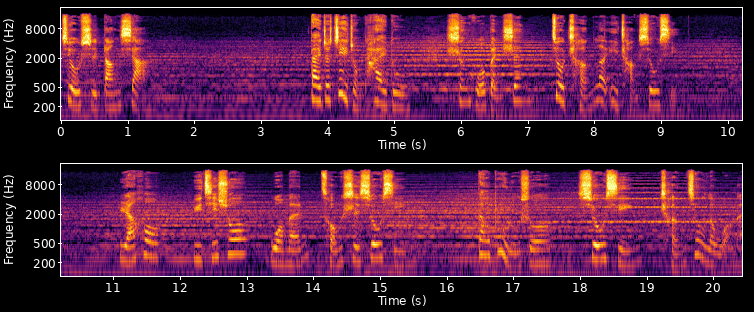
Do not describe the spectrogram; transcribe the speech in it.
就是当下。带着这种态度，生活本身就成了一场修行。然后。与其说我们从事修行，倒不如说修行成就了我们，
